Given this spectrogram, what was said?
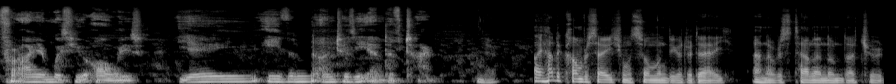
for I am with you always, yea, even unto the end of time. Yeah. I had a conversation with someone the other day, and I was telling them that you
